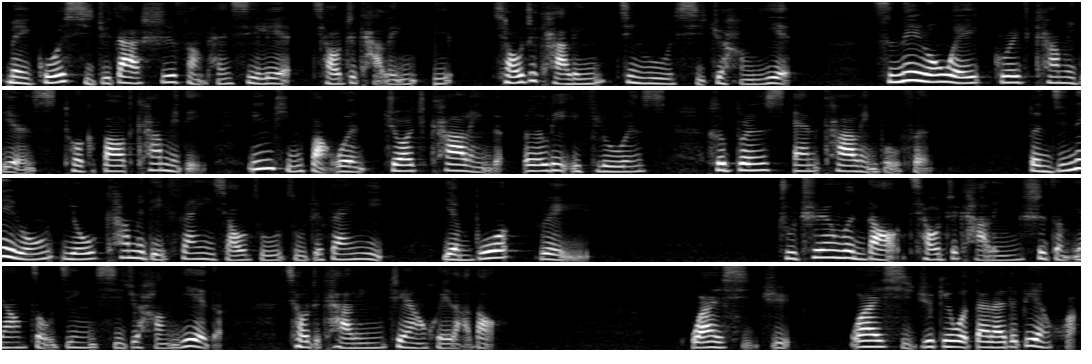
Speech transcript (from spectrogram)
美国喜剧大师访谈系列：乔治·卡林。乔治·卡林进入喜剧行业。此内容为 Great Comedians Talk About Comedy 音频访问 George Carlin 的 Early Influence 和 Burns and Carlin 部分。本集内容由 Comedy 翻译小组组织翻译，演播瑞宇。主持人问道：“乔治·卡林是怎么样走进喜剧行业的？”乔治·卡林这样回答道。我爱喜剧，我爱喜剧给我带来的变化。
